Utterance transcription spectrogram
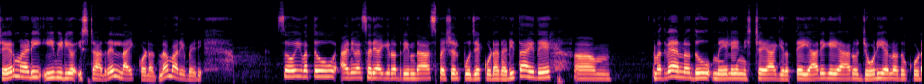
ಶೇರ್ ಮಾಡಿ. ಈ ವಿಡಿಯೋ ಇಷ್ಟ ಆದರೆ ಲೈಕ್ ಕೊಡೋದನ್ನ ಮರಿಬೇಡಿ. ಸೊ ಇವತ್ತು ಆ್ಯನಿವರ್ಸರಿ ಆಗಿರೋದ್ರಿಂದ ಸ್ಪೆಷಲ್ ಪೂಜೆ ಕೂಡ ನಡೀತಾ ಇದೆ. ಮದುವೆ ಅನ್ನೋದು ಮೇಲೆ ನಿಶ್ಚಯ ಆಗಿರುತ್ತೆ ಯಾರಿಗೆ ಯಾರು ಜೋಡಿ ಅನ್ನೋದು ಕೂಡ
